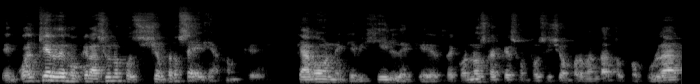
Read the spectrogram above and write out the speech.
en cualquier democracia, una oposición, pero seria, ¿no? Que, abone, que vigile, que reconozca que es oposición por mandato popular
